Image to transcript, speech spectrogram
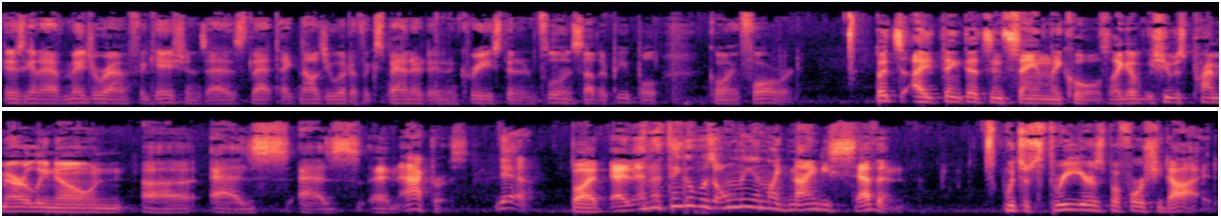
it is going to have major ramifications as that technology would have expanded and increased and influenced other people going forward. But I think that's insanely cool. It's Like she was primarily known uh, as as an actress. Yeah. but and, and I think it was only in like '97, which was three years before she died.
